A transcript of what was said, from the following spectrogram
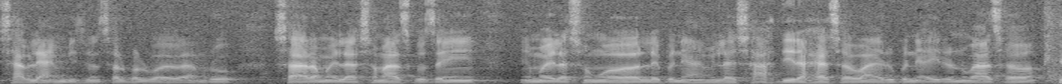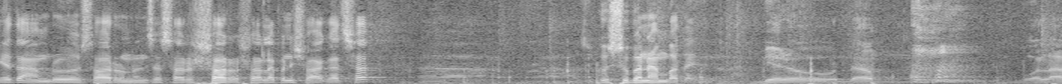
हिसाबले हामी बिचमा छलफल भयो। हाम्रो सारा महिला समाजको चाहिँ महिला समूहले पनि हामीलाई साथ दिइरहेको छ उहाँहरू पनि आइरहनु भएको छ। यहाँ त हाम्रो सर हुनुहुन्छ। सर सर सरलाई पनि स्वागत छ। हजुरको शुभ नाम बताइदिनु होला। मेरो नाम भोला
